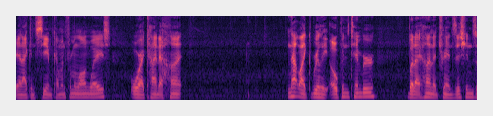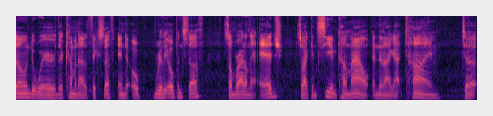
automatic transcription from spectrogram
and I can see them coming from a long ways, or I kind of hunt not like really open timber, but I hunt a transition zone to where they're coming out of thick stuff into op- really open stuff. So I'm right on that edge, so I can see them come out, and then I got time to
